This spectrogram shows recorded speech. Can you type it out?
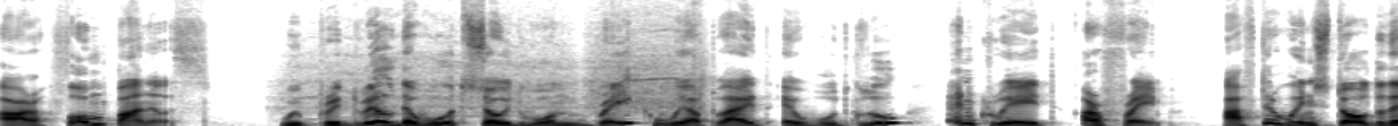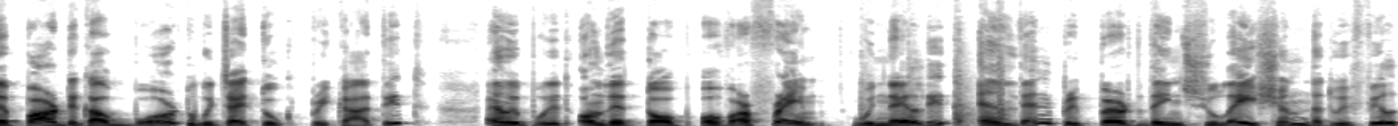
our foam panels. We pre-drilled the wood so it won't break, we applied a wood glue and create our frame. After we installed the particle board, which I took pre-cut it, and we put it on the top of our frame. We nailed it and then prepared the insulation that we fill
